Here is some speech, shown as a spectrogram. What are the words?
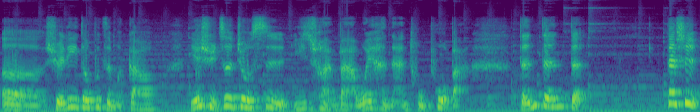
呃，学历都不怎么高，也许这就是遗传吧，我也很难突破吧，等等等。但是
